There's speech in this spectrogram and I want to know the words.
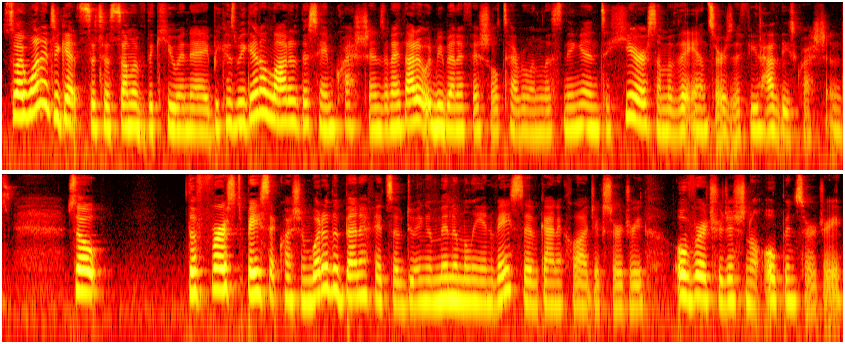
So I wanted to get to some of the Q&A because we get a lot of the same questions and I thought it would be beneficial to everyone listening in to hear some of the answers if you have these questions. So the first basic question, what are the benefits of doing a minimally invasive gynecologic surgery over a traditional open surgery?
